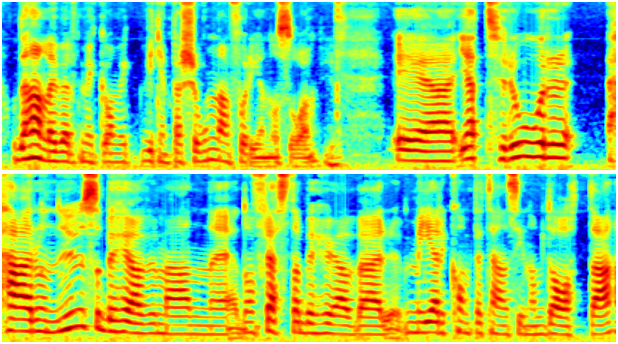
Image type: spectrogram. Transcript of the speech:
Och det handlar väldigt mycket om vilken person man får in och så. Yeah. Eh, jag tror här och nu så behöver man, eh, de flesta behöver mer kompetens inom data.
